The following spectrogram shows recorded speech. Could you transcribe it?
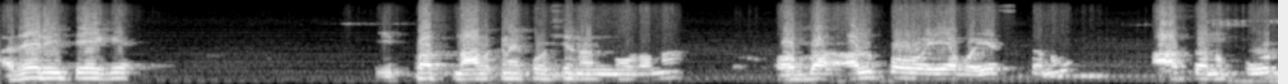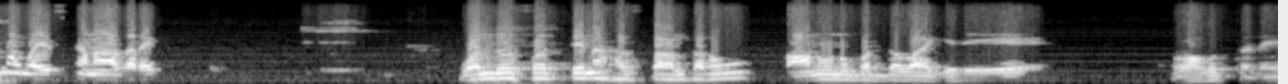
ಅದೇ ರೀತಿಯಾಗಿ ಇಪ್ಪತ್ನಾಲ್ಕನೇ ಕ್ವಶನ್ ಅನ್ನು ನೋಡೋಣ. ಒಬ್ಬ ಅಲ್ಪವಯ ವಯಸ್ಕನು ಆತನು ಪೂರ್ಣ ವಯಸ್ಕನಾದರೆ ಒಂದು ಸ್ವತ್ತಿನ ಹಸ್ತಾಂತರವು ಕಾನೂನುಬದ್ಧವಾಗಿದೆಯೇ ಆಗುತ್ತದೆ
